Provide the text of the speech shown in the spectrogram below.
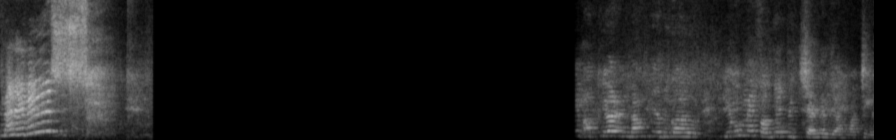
My name is. And down here because you may forget which channel you are watching.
